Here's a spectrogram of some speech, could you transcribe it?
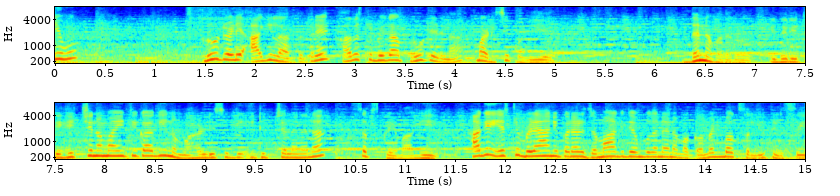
ನೀವು ಫ್ರೂಟ್ ರೆಡಿ ಆಗಿಲ್ಲ ಅಂತಂದ್ರೆ ಆದಷ್ಟು ಬೇಗ ಫ್ರೂಟ್ ರೆಡಿನ ಮಾಡಿಸಿಕೊಳ್ಳಿ. ಧನ್ಯವಾದಗಳು. ಇದೇ ರೀತಿ ಹೆಚ್ಚಿನ ಮಾಹಿತಿಗಾಗಿ ನಮ್ಮ ಹಳ್ಳಿ ಸುದ್ದಿ ಯೂಟ್ಯೂಬ್ ಚಾನಲ್ ಸಬ್ಸ್ಕ್ರೈಬ್ ಆಗಿ. ಹಾಗೆ ಎಷ್ಟು ಬೆಳೆಹಾನಿ ಪರಿಹಾರ ಜಮಾ ಆಗಿದೆ ಎಂಬುದನ್ನು ನಮ್ಮ ಕಮೆಂಟ್ ಬಾಕ್ಸ್ ಅಲ್ಲಿ ತಿಳಿಸಿ.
